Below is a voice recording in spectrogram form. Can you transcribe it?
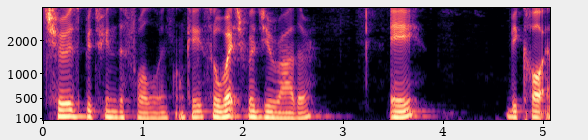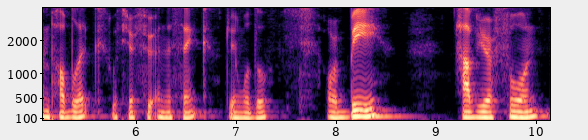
Choose between the following. Okay, so which would you rather? A. Be caught in public with your foot in the sink doing wudu. Or B. Have your phone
